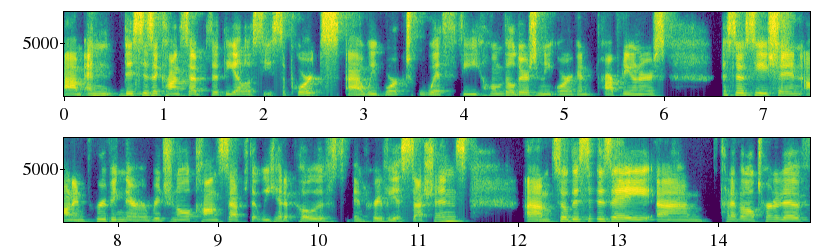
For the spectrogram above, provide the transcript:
Um, and this is a concept that the LOC supports. Uh, we've worked with the home builders and the Oregon Property Owners Association on improving their original concept that we had opposed in previous sessions. Um, so this is a um, kind of an alternative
